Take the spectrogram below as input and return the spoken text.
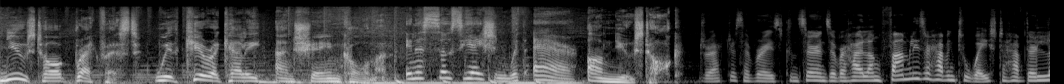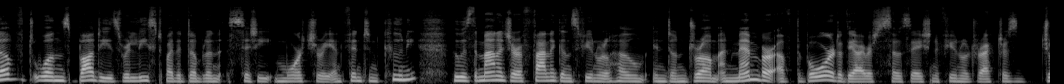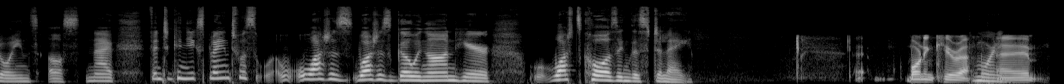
Newstalk Breakfast with Ciara Kelly and Shane Coleman. In association with AIR on Newstalk. Directors have raised concerns over how long families are having to wait to have their loved ones' bodies released by the Dublin City Mortuary. And Fintan Cooney, who is the manager of Fanagan's Funeral Home in Dundrum and member of the board of the Irish Association of Funeral Directors, joins us now. Fintan, can you explain to us what is what is going on here? What's causing this delay? Morning, Ciara. Morning. Um,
